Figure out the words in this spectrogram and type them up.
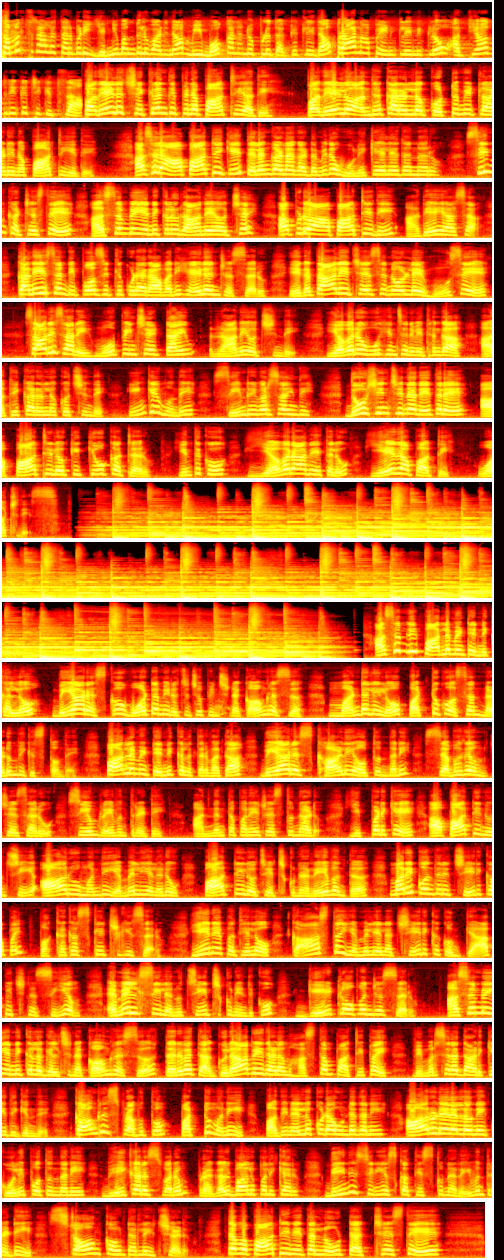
సంవత్సరాల తరబడి ఎన్ని మందులు వాడినా మీ మోకాల నొప్పులు తగ్గట్లేదా? ప్రాణ పెయిన్ క్లినిక్లో అత్యాధునిక చికిత్స. పదేళ్ళు చక్రం తిప్పిన పార్టీ అది. పదేళ్ళు అంధకారంలో కొట్టుమిట్లాడిన పార్టీ ఇది. అసలు ఆ పార్టీకి తెలంగాణ గడ్డ మీద ఉనికే లేదన్నారు. సీన్ కట్ చేస్తే అసెంబ్లీ ఎన్నికలు రానే వచ్చాయి. అప్పుడు ఆ పార్టీది అదే యాస. కనీసం డిపాజిట్లు కూడా రావని హేళన చేశారు. ఎగతాళి చేసినోళ్ళే మూసే సారీ సారీ మూపించే టైం రానే వచ్చింది. ఎవరూ ఊహించని విధంగా అధికారంలోకి వచ్చింది. ఇంకేముంది? సీన్ రివర్స్ అయింది. దూషించిన నేతలే ఆ పార్టీలోకి క్యూ కట్టారు. ఇంతకు ఎవరా నేతలు? ఏదా party? Watch this assembly parliament ఎన్నికల్లో బీఆర్ఎస్కు ఓటమి రుచి చూపించిన కాంగ్రెస్ మండలిలో పట్టు కోసం నడుంబిగిస్తోంది పార్లమెంట్ ఎన్నికల తర్వాత బీఆర్ఎస్ ఖాళీ అవుతుందని శపథం చేశారు సీఎం రేవంత్ రెడ్డి. అన్నంత పనే చేస్తున్నాడు. ఇప్పటికే ఆ పార్టీ నుంచి ఆరు మంది ఎమ్మెల్యేలను పార్టీలో చేర్చుకున్న రేవంత్ మరికొందరి చేరికపై పక్కగా స్కెచ్ గీశారు. ఈ నేపథ్యంలో కాస్త ఎమ్మెల్యేల చేరికకు గ్యాప్ ఇచ్చిన సీఎం ఎమ్మెల్సీలను చేర్చుకునేందుకు గేట్లు ఓపెన్ చేశారు. అసెంబ్లీ ఎన్నికల్లో గెలిచిన కాంగ్రెస్ తర్వాత గులాబీ దళం హస్తం పార్టీపై విమర్శల దాడికి దిగింది. కాంగ్రెస్ ప్రభుత్వం పట్టుమని పది నెలలు కూడా ఉండదని ఆరు నెలల్లోనే కూలిపోతుందని భీకర స్వరం ప్రగల్భాలు పలికారు. దీన్ని సీరియస్గా తీసుకున్న రేవంత్ రెడ్డి స్ట్రాంగ్ కౌంటర్లు ఇచ్చాడు. తమ పార్టీ నేతలను టచ్ చేస్తే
